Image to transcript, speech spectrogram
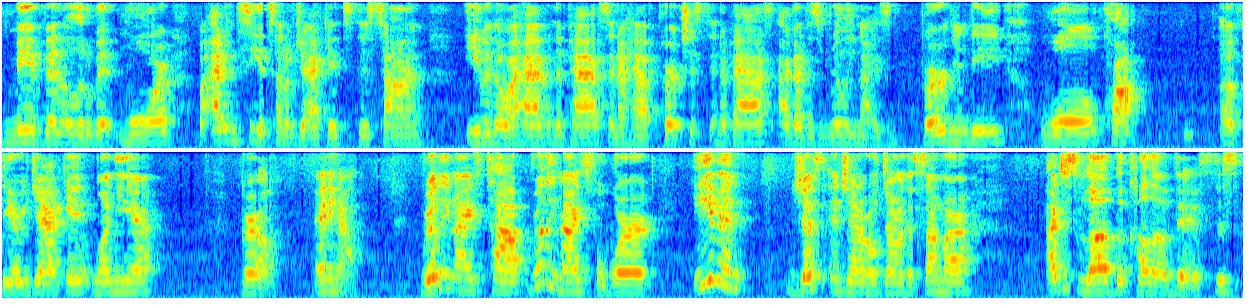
may have been a little bit more, but I didn't see a ton of jackets this time, even though I have in the past and I have purchased in the past. I got this really nice burgundy wool crop uh, theory jacket one year. Girl, anyhow, really nice top, really nice for work, even just in general during the summer. I just love the color of this. This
